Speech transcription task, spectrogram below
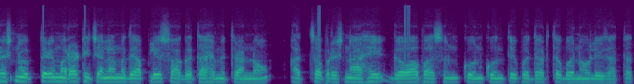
प्रश्न उत्तरे मराठी चॅनलमध्ये आपले स्वागत आहे मित्रांनो. आजचा प्रश्न आहे गव्हापासून कोणकोणते पदार्थ बनवले जातात?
